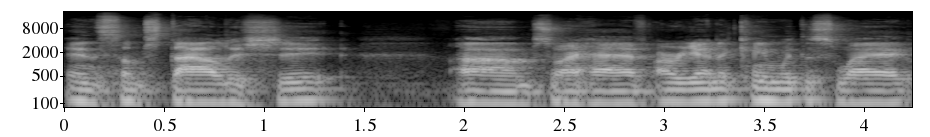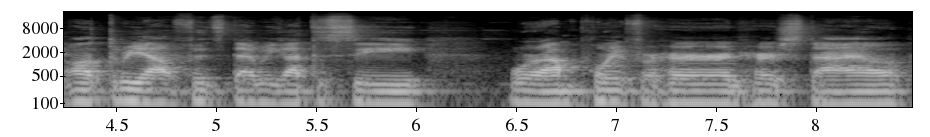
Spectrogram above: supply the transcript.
in some stylish shit. Um, so I have Ariana came with the swag. All three outfits that we got to see were on point for her and her style.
